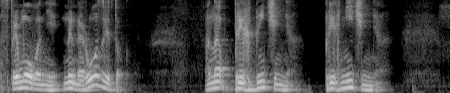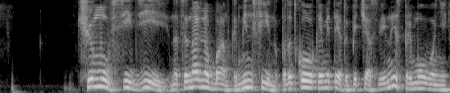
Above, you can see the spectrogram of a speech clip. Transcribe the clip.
спрямовані не на розвиток, а на пригничення, пригнічення? Чому всі дії Національного банку, Мінфіну, податкового комітету під час війни спрямовані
